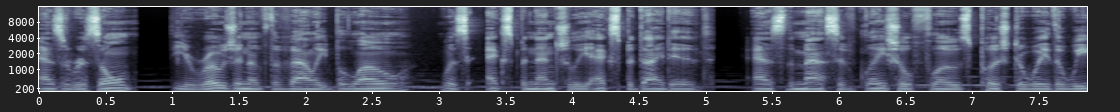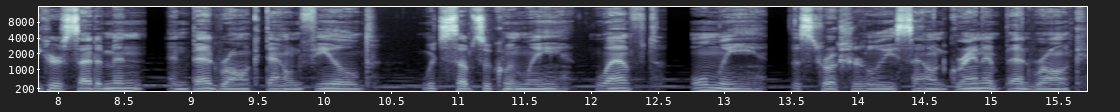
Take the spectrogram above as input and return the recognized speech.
As a result, the erosion of the valley below was exponentially expedited as the massive glacial flows pushed away the weaker sediment and bedrock downfield, which subsequently left only the structurally sound granite bedrock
